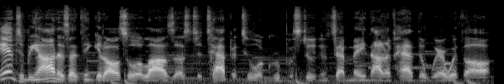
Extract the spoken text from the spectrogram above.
and to be honest, I think it also allows us to tap into a group of students that may not have had the wherewithal,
